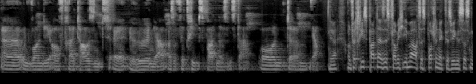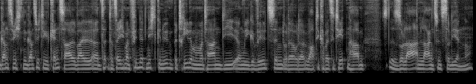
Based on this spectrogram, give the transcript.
äh, und wollen die auf 3000 äh, erhöhen. Ja, also Vertriebspartner sind da. Und ähm, ja. Ja, und Vertriebspartner ist, glaube ich, immer auch das Bottleneck. Deswegen ist das ein ganz wichtig, eine ganz wichtige Kennzahl, weil äh, tatsächlich man findet nicht genügend Betriebe momentan, die irgendwie gewillt sind oder, oder überhaupt die Kapazitäten haben, Solaranlagen zu installieren. Ne?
